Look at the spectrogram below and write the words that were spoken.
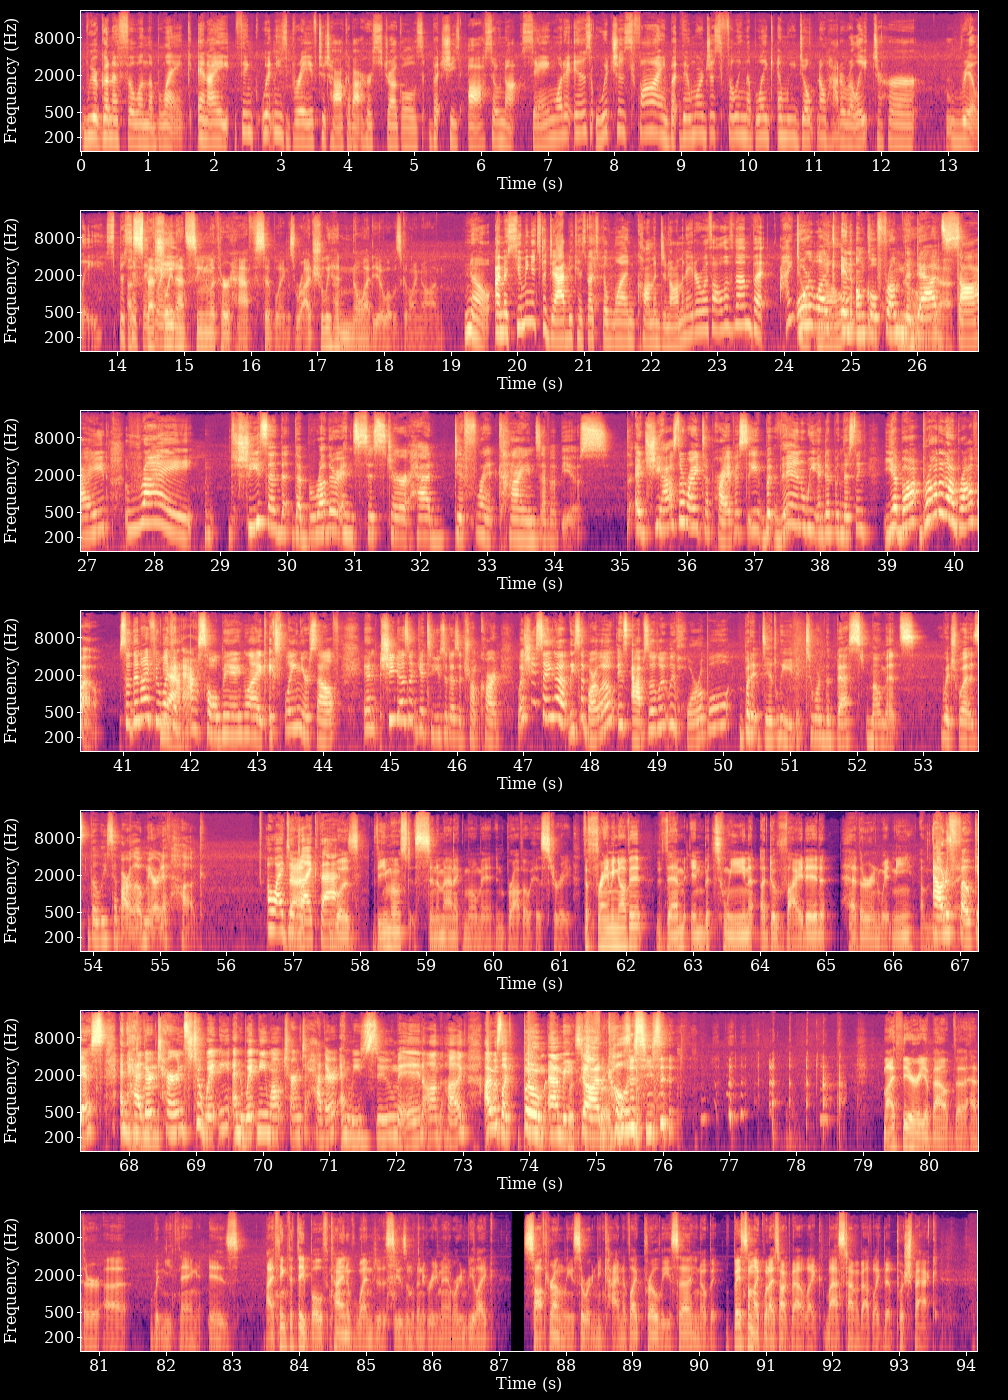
we're gonna fill in the blank. And I think Whitney's brave to talk about her struggles, but she's also not saying what it is, which is fine, but then we're just filling the blank and we don't know how to relate to her really specifically. Especially that scene with her half siblings, where I truly had no idea what was going on. No, I'm assuming it's the dad because that's the one common denominator with all of them, but I don't Or like know. an uncle from the dad's yeah. side. right. She said that the brother and sister had different kinds of abuse. And she has the right to privacy, but then we end up in this thing. You brought it on Bravo. So then I feel like an asshole being like, explain yourself. And she doesn't get to use it as a trump card. What she's saying about Lisa Barlow is absolutely horrible, but it did lead to one of the best moments, which was the Lisa Barlow Meredith hug. Oh, I did like that. was the most cinematic moment in Bravo history. The framing of it, them in between a divided Heather and Whitney, amazing. Out of focus, and Heather turns to Whitney, and Whitney won't turn to Heather, and we zoom in on the hug. I was like, boom, Emmy, Pussy done, call it a season. My theory about the Heather uh, Whitney thing is I think that they both kind of went into the season with an agreement. We're going to be like softer on Lisa. We're going to be kind of like pro Lisa, you know, but based on like what I talked about like last time about like the pushback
